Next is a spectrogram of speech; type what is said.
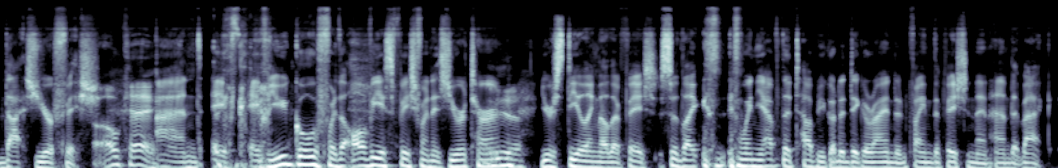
that's your fish. okay. And if if you go for the obvious fish when it's your turn, Yeah. you're stealing the other fish. So like when you have the tub, you got to dig around and find the fish and then hand it back.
